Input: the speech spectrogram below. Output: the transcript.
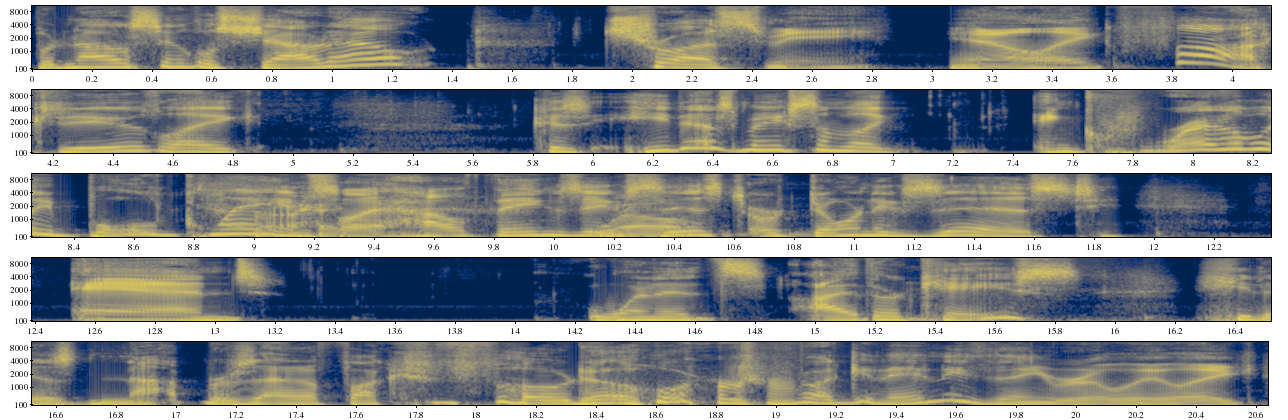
but not a single shout out? Trust me. You know, like, fuck, dude. Like, because he does make some, like, incredibly bold claims, Right. like how things Well- exist or don't exist. And when it's either case, he does not present a fucking photo or fucking anything really. Like,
